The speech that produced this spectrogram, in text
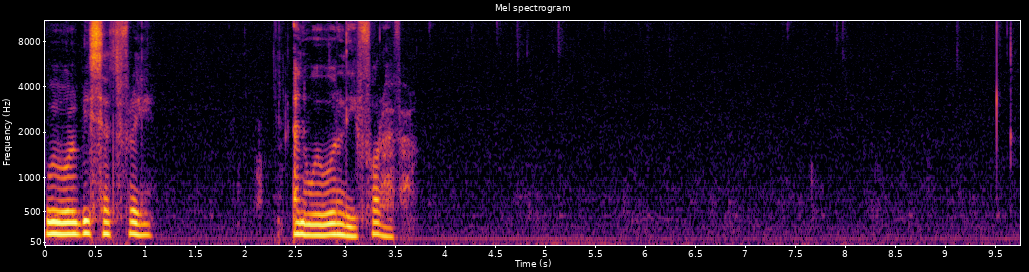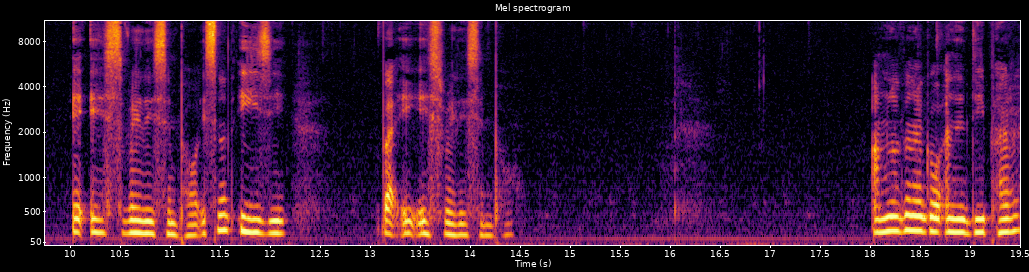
we will be set free and we will live forever. It is really simple. It's not easy, but it is really simple. I'm not gonna go any deeper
